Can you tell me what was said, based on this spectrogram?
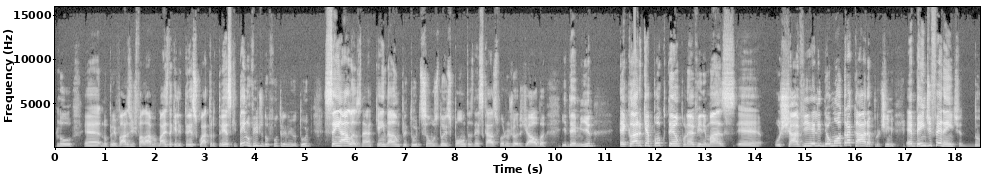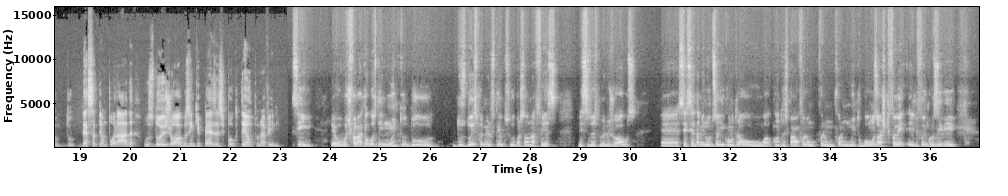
no, é, no privado, a gente falava mais daquele 3-4-3 que tem no vídeo do Futre no YouTube, sem alas, né? Quem dá amplitude são os dois pontas, nesse caso foram Jorge Alba e Demir. É claro que é pouco tempo, né, Vini? Mas é, o Xavi ele deu uma outra cara pro time. É bem diferente do, do, dessa temporada, os dois jogos em que pesa esse pouco tempo, né, Vini? Sim, eu vou te falar que eu gostei muito do, dos dois primeiros tempos que o Barcelona fez nesses dois primeiros jogos. É, 60 minutos ali contra o, contra o Espanhol foram, foram, foram muito bons. Eu acho que foi, ele foi, inclusive,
